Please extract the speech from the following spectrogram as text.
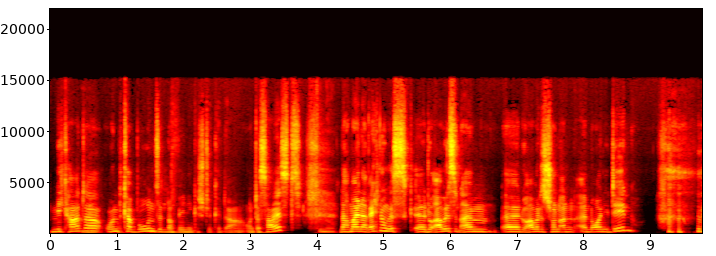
Mikata mhm. und Carbon sind noch wenige Stücke da. Und das heißt, genau. nach meiner Rechnung ist, äh, du arbeitest in einem, äh, du arbeitest schon an äh, neuen Ideen.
